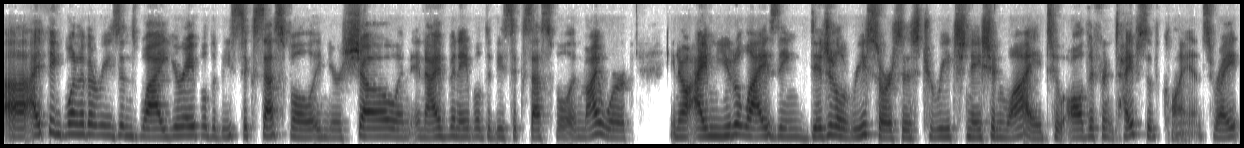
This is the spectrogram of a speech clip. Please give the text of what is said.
I think one of the reasons why you're able to be successful in your show and, and I've been able to be successful in my work you know i'm utilizing digital resources to reach nationwide to all different types of clients right?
